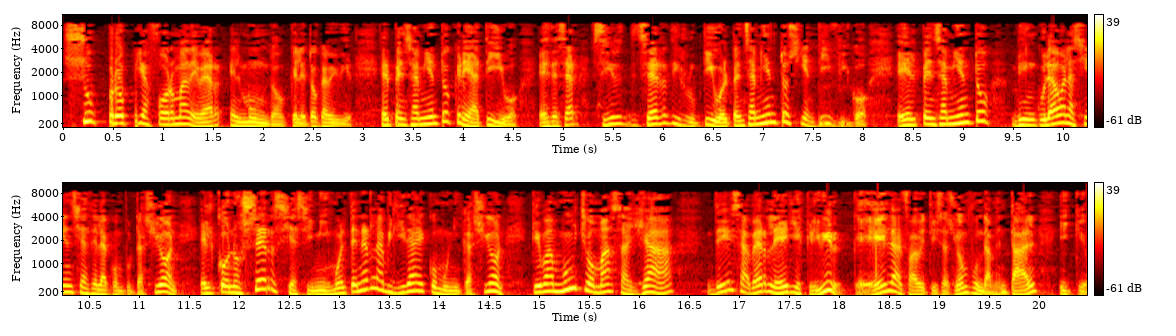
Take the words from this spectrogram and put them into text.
su propia forma de ver el mundo que le toca vivir. El pensamiento creativo, es decir, ser, disruptivo, el pensamiento científico, el pensamiento vinculado a las ciencias de la computación, el conocerse a sí mismo, el tener la habilidad de comunicación, que va mucho más allá de saber leer y escribir, que es la alfabetización fundamental y que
